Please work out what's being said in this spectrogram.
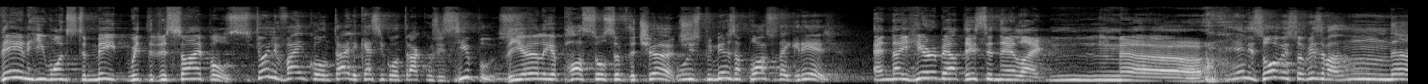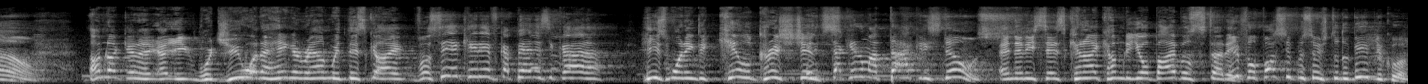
then he wants to meet with the disciples, Então ele vai encontrar, ele quer se encontrar com os discípulos, the early apostles of the church. os primeiros apóstolos da igreja. And they hear about this and they're like, no. E eles ouvem sobre isso e falam: não. I'm not gonna. uh, Would you want to hang around with this guy? Você ia querer ficar perto desse cara? He's wanting to kill Christians. Ele está querendo matar cristãos. And then he says, Can I come to your Bible study? Ele falou: posso ir para o seu estudo bíblico?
